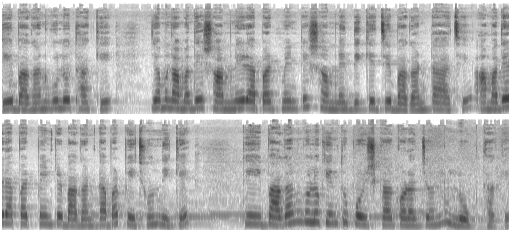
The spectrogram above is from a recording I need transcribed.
যে বাগানগুলো থাকে, যেমন আমাদের সামনের অ্যাপার্টমেন্টের সামনের দিকে যে বাগানটা আছে, আমাদের অ্যাপার্টমেন্টের বাগানটা আবার পেছন দিকে। তো এই বাগানগুলো কিন্তু পরিষ্কার করার জন্য লোক থাকে।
